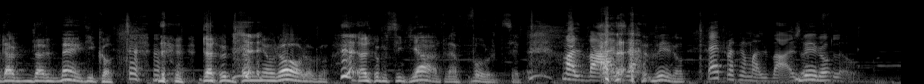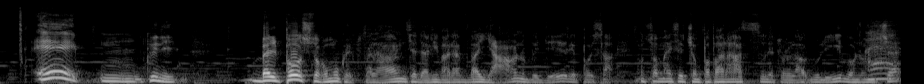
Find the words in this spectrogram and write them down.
dal, dal medico dal, dal neurologo dallo psichiatra forse Malvagia. vero è proprio malvagia. Vero? E mm, quindi bel posto comunque tutta l'ansia di arrivare a Vaiano vedere poi sa non so mai se c'è un paparazzo dietro l'ulivo non Eh. c'è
